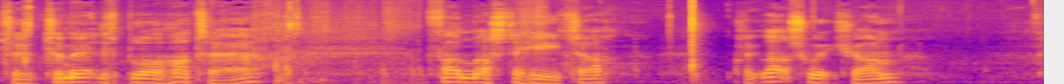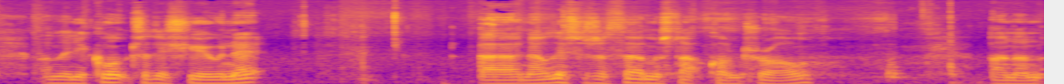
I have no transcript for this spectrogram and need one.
to, to make this blow hot air fan master heater click that switch on and then you come up to this unit uh, now this is a thermostat control and an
